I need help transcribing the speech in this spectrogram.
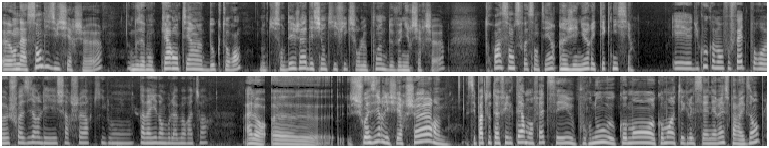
on a 118 chercheurs, nous avons 41 doctorants, donc qui sont déjà des scientifiques sur le point de devenir chercheurs. 361 ingénieurs et techniciens. Et euh, du coup, comment vous faites pour euh, choisir les chercheurs qui vont travailler dans vos laboratoires? Alors, euh, choisir les chercheurs, c'est pas tout à fait le terme en fait. C'est pour nous comment comment intégrer le CNRS par exemple.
